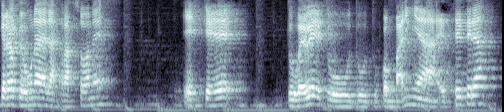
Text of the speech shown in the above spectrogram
Creo que una de las razones es que tu bebé, tu, tu, compañía, etcétera,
